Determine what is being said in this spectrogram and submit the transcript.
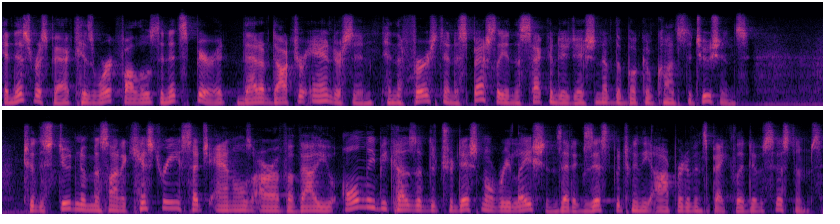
In this respect, his work follows in its spirit that of Dr. Anderson in the first and especially in the second edition of the Book of Constitutions. To the student of Masonic history, such annals are of a value only because of the traditional relations that exist between the operative and speculative systems.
